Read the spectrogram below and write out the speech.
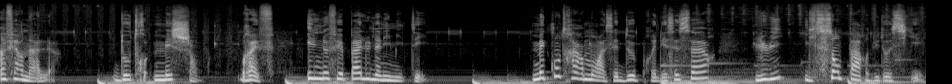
infernal, d'autres méchant. Bref, il ne fait pas l'unanimité. Mais contrairement à ses deux prédécesseurs, lui, il s'empare du dossier.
